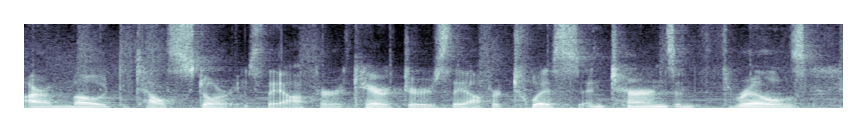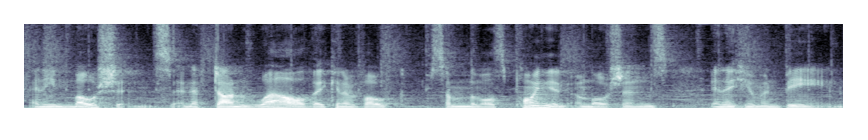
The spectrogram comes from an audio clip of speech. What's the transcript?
are a mode to tell stories. They offer characters, they offer twists and turns and thrills and emotions. And if done well, they can evoke some of the most poignant emotions in a human being.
